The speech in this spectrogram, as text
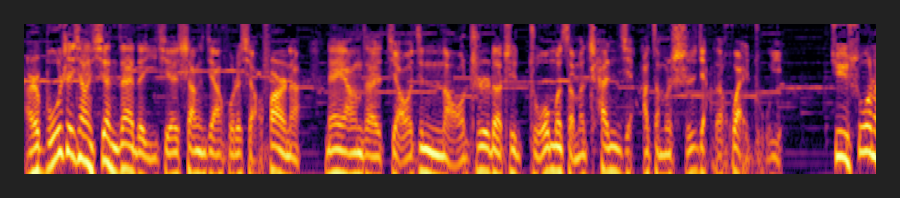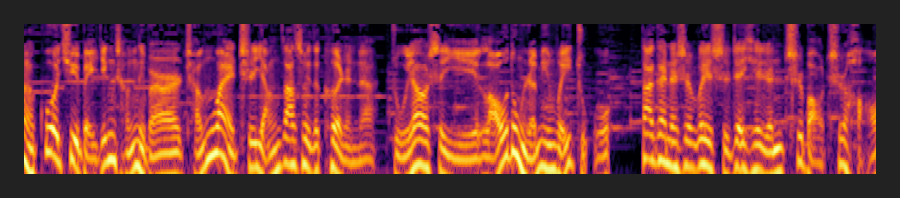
而不是像现在的一些商家或者小贩呢那样的绞尽脑汁的去琢磨怎么掺假、怎么使假的坏主意。据说呢，过去北京城里边城外吃羊杂碎的客人呢，主要是以劳动人民为主。大概呢是为使这些人吃饱吃好，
